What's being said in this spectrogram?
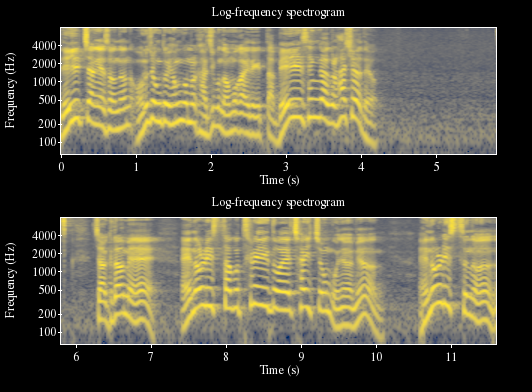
내 일장에서는 어느 정도 현금을 가지고 넘어가야 되겠다. 매일 생각을 하셔야 돼요. 자, 그다음에 애널리스트하고 트레이더의 차이점은 뭐냐면 애널리스트는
